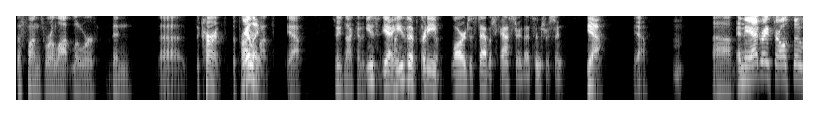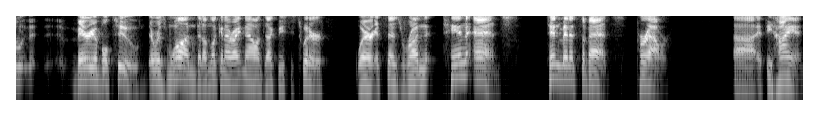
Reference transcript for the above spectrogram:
the funds were a lot lower than uh, the current the prior Really? month. Yeah, so he's not going to. He's yeah, he's a pretty large established caster. That's interesting. Yeah, yeah. Hmm. Um, and the ad rates are also uh, variable too. There was one that I'm looking at right now on Zach Bussey's Twitter where it says run 10 ads, 10 minutes of ads per hour uh, at the high end.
